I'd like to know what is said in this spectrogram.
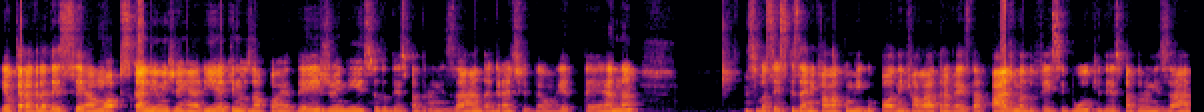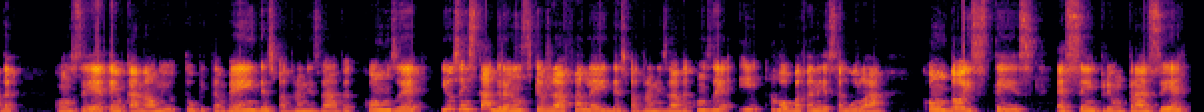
Eu quero agradecer a Lopes Calil Engenharia, que nos apoia desde o início do Despadronizada. Gratidão eterna. Se vocês quiserem falar comigo, podem falar através da página do Facebook, Despadronizada com Z, tem o canal no YouTube também, Despadronizada com Z, e os Instagrams que eu já falei, Despadronizada com Z e arroba Vanessa Goulart com dois T's. É sempre um prazer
